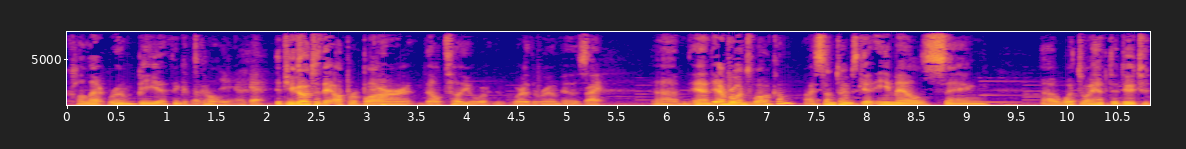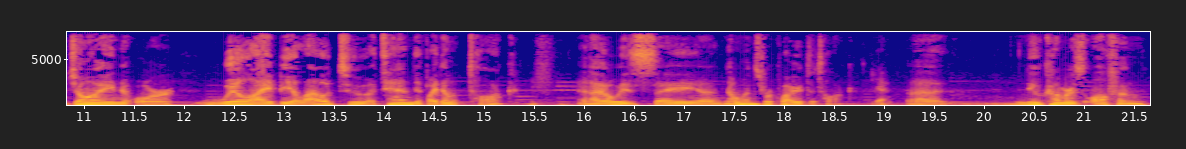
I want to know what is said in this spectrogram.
Colette Room B, I think it's Room called. Okay. If you go to the upper bar, they'll tell you where, where the room is. Right. Um, and everyone's welcome. I sometimes get emails saying, uh, "What do I have to do to join?" or "Will I be allowed to attend if I don't talk?" And I always say, uh, "No one's required to talk." Yeah. Uh, newcomers often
